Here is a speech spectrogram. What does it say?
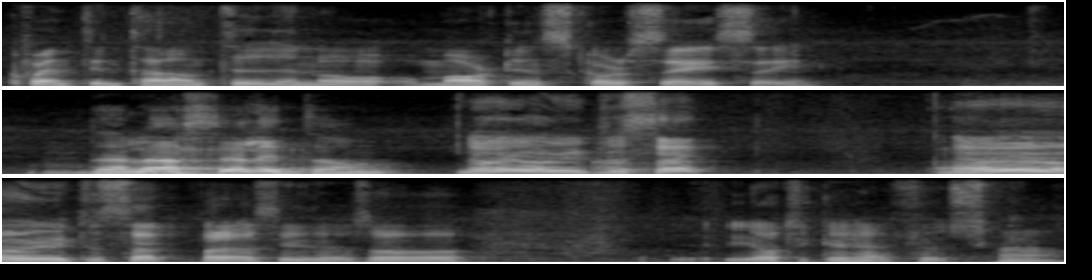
Quentin Tarantino och Martin Scorsese. Det läste jag lite om. Nu har jag ju inte sett Nu har jag ju inte sett på det här sidan så Jag tycker det här är fusk. Ja.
